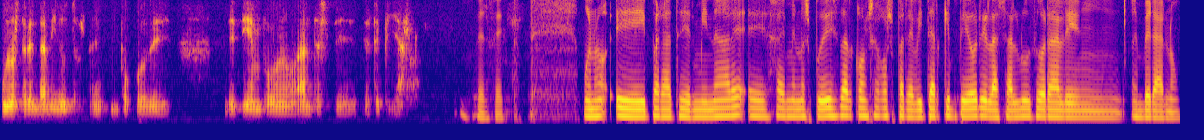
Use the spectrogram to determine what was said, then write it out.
unos 30 minutos, ¿eh? un poco de, tiempo antes de, cepillarlo. Perfecto. Bueno, eh, para terminar, eh, Jaime, ¿nos puedes dar consejos para evitar que empeore la salud oral en, en verano?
